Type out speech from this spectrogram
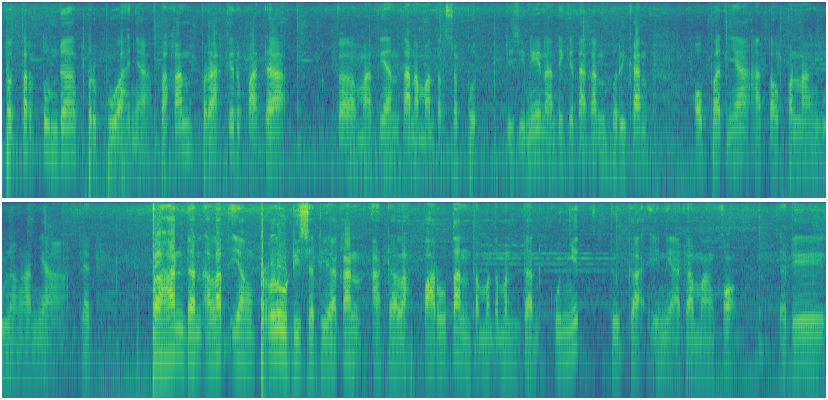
tertunda berbuahnya, bahkan berakhir pada kematian tanaman tersebut. Di sini nanti kita akan berikan obatnya atau penanggulangannya. Jadi bahan dan alat yang perlu disediakan adalah parutan teman-teman. Dan kunyit juga ini ada mangkok. Jadi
